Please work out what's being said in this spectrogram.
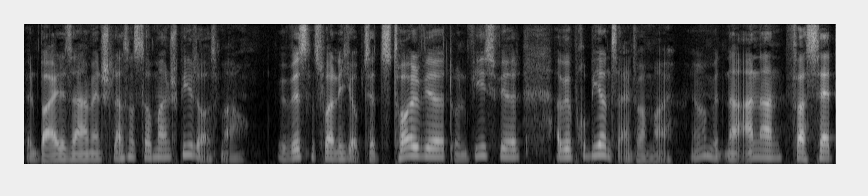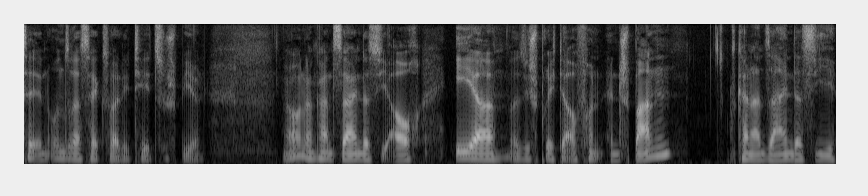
wenn beide sagen, Mensch, lass uns doch mal ein Spiel draus machen. Wir wissen zwar nicht, ob es jetzt toll wird und wie es wird, aber wir probieren es einfach mal, ja, mit einer anderen Facette in unserer Sexualität zu spielen. Ja, und dann kann es sein, dass sie auch eher, weil sie spricht ja auch von Entspannen, es kann dann sein, dass sie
